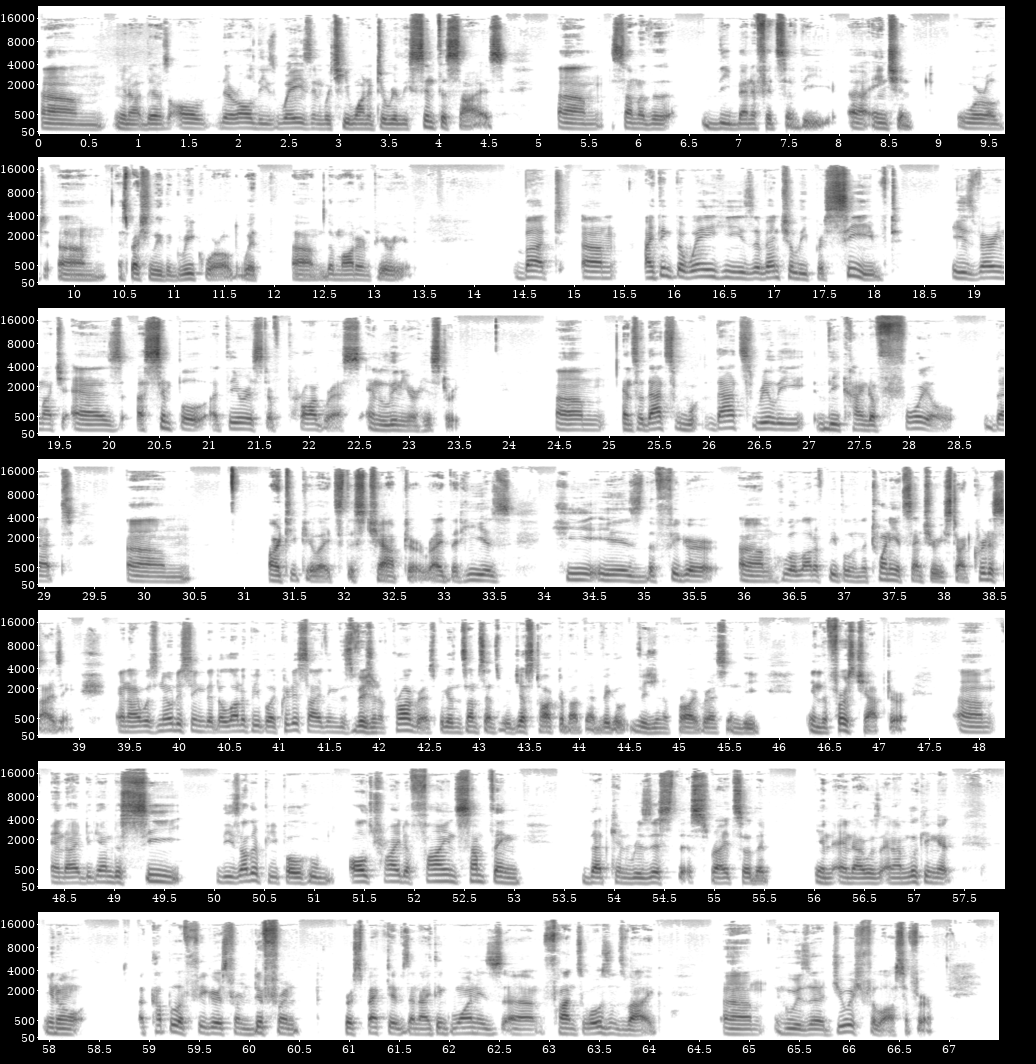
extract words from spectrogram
Um, you know, there's all there are all these ways in which he wanted to really synthesize um, some of the the benefits of the uh, ancient world, um, especially the Greek world, with um, the modern period. But um, I think the way he's eventually perceived is very much as a simple a theorist of progress and linear history. Um, and so that's that's really the kind of foil that um, articulates this chapter, right? That he is he is the figure um, who a lot of people in the 20th century start criticizing. And I was noticing that a lot of people are criticizing this vision of progress because, in some sense, we just talked about that vision of progress in the in the first chapter. Um, and I began to see these other people who all try to find something that can resist this, right? So that in and I was and I'm looking at, you know, a couple of figures from different perspectives, and I think one is uh, Franz Rosenzweig, um, who is a Jewish philosopher.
